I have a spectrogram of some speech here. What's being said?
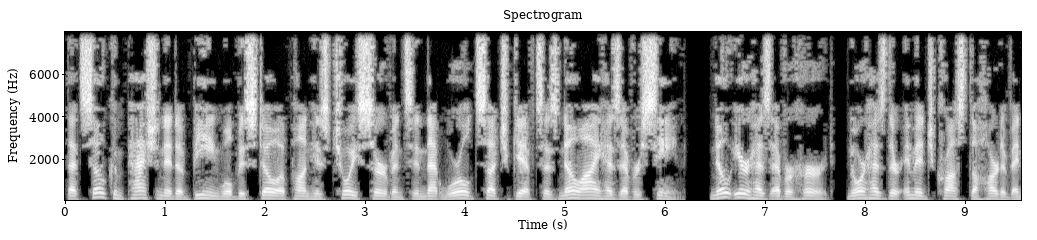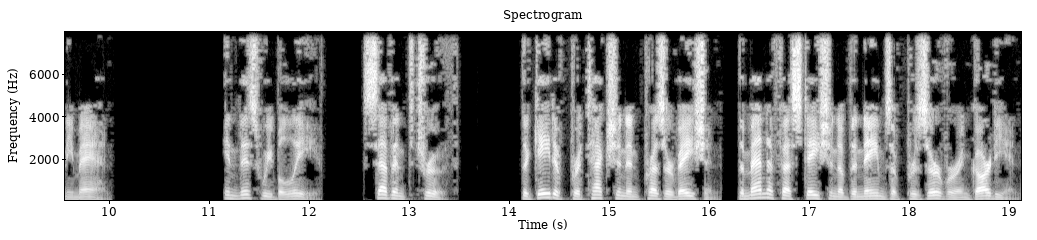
that so compassionate a being will bestow upon his choice servants in that world such gifts as no eye has ever seen, no ear has ever heard, nor has their image crossed the heart of any man. In this we believe. Seventh truth. The gate of protection and preservation, the manifestation of the names of preserver and guardian.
